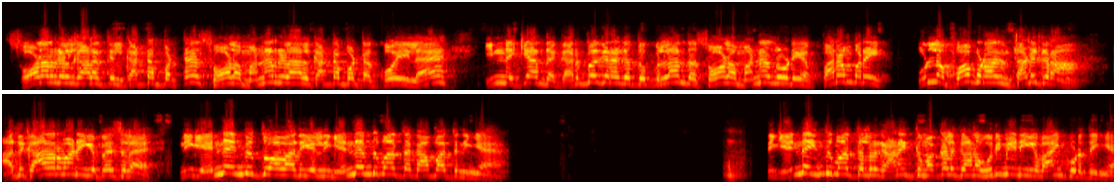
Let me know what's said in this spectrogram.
சோழர்கள் காலத்தில் கட்டப்பட்ட சோழ மன்னர்களால் கட்டப்பட்ட கோயில இன்னைக்கு அந்த கர்ப்ப கிரகத்துக்குள்ள அந்த சோழ மன்னர்களுடைய பரம்பரை உள்ள போகக்கூடாதுன்னு தடுக்கிறான். அதுக்கு ஆதரவா நீங்க பேசல. நீங்க என்ன இந்துத்துவவாதிகள் நீங்க என்ன இந்து மதத்தை காப்பாத்துனீங்க. நீங்க என்ன இந்து மதத்தில் இருக்க அனைத்து மக்களுக்கான உரிமையை நீங்க வாங்கி கொடுத்தீங்க?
